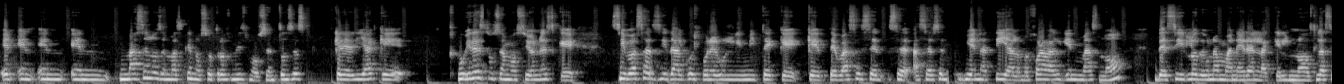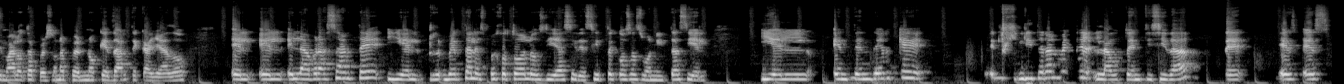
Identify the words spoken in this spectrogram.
en, en, en, más en los demás que nosotros mismos. Entonces, creería que cuides tus emociones, que si vas a decir algo y poner un límite que, que, te vas a hacer, hacer, sentir bien a ti, a lo mejor a alguien más no, decirlo de una manera en la que no es lastimar a la otra persona, pero no quedarte callado. El, el, el, abrazarte y el verte al espejo todos los días y decirte cosas bonitas y el, y el entender que literalmente la autenticidad es, es,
